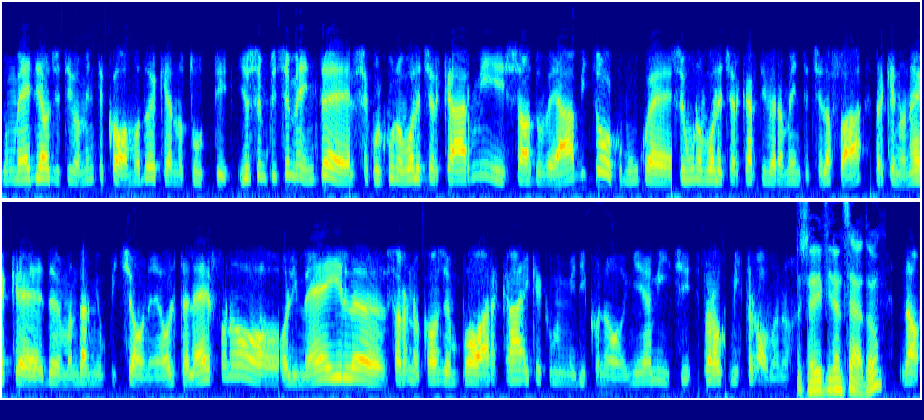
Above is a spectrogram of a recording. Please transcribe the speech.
un media oggettivamente comodo e che hanno tutti. Io semplicemente, se qualcuno vuole cercarmi, sa dove abito, o comunque se uno vuole cercarti veramente ce la fa, perché non è che deve mandarmi un piccione, ho il telefono, ho l'email, saranno cose un po' arcaiche come mi dicono i miei amici, però mi trovano. Sei fidanzato? No.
